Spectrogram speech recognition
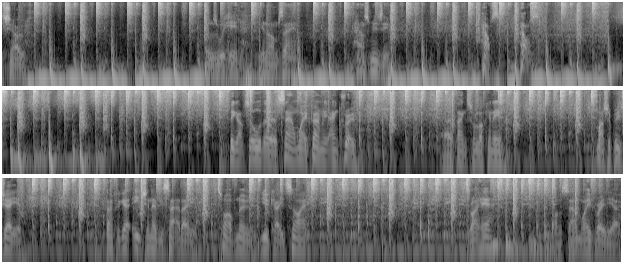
Show. It was wicked, you know what I'm saying? House music. House, house. Big up to all the Soundwave family and crew. Uh, thanks for locking in. Much appreciated. Don't forget, each and every Saturday, 12 noon UK time, right here on Soundwave Radio.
